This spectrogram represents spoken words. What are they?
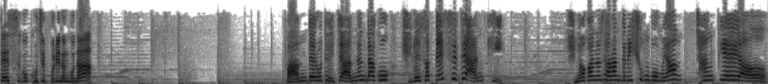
떼쓰고 고집 부리는구나. 마음대로 되지 않는다고 길에서 떼쓰지 않기. 지나가는 사람들이 흉 보면 창피해요.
